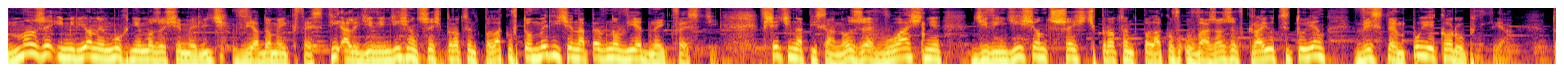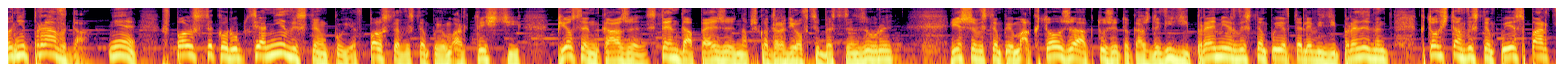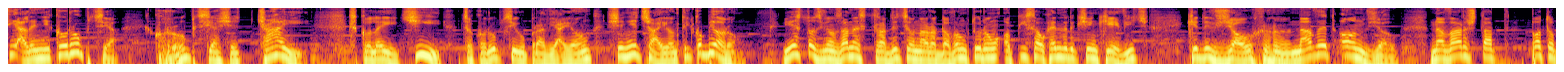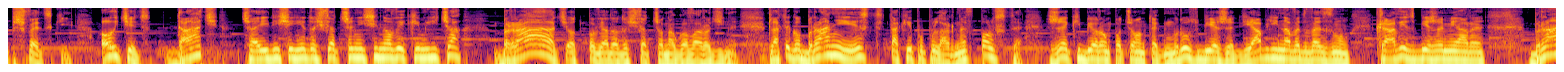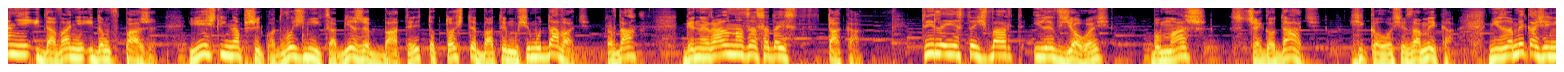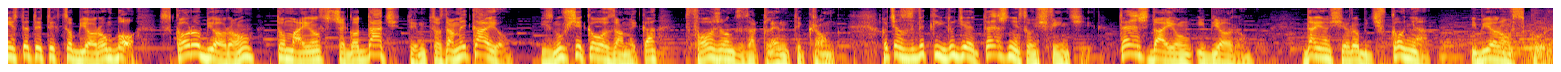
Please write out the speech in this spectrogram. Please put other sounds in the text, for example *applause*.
Może i miliony much nie może się mylić w wiadomej kwestii, ale 96% Polaków to myli się na pewno w jednej kwestii. W sieci napisano, że właśnie 96% Polaków uważa, że w kraju, cytuję, występuje korupcja. To nieprawda. Nie, w Polsce korupcja nie występuje. W Polsce występują artyści, piosenkarze, stand-uperzy, na przykład radiowcy bez cenzury. Jeszcze występują aktorzy, aktorzy to każdy widzi. Premier występuje w telewizji, prezydent, ktoś tam występuje z partii, ale nie korupcja. Korupcja się czai. Z kolei ci, co korupcję uprawiają, się nie czają, tylko biorą. Jest to związane z tradycją narodową, którą opisał Henryk Sienkiewicz, kiedy wziął, *laughs* nawet on wziął, na warsztat potop szwedzki. Ojciec dać? Czaili się niedoświadczeni synowie Kiemlicza? Brać, odpowiada doświadczona głowa rodziny. Dlatego branie jest takie popularne w Polsce. Rzeki biorą początek, mróz bierze, diabli nawet wezmą, krawiec bierze miarę. Branie i dawanie idą w parze. Jeśli na przykład woźnica bierze baty, to ktoś te baty musi mu dawać, prawda? Generalna zasada jest taka. Tyle jesteś wart, ile wziąłeś, bo masz z czego dać i koło się zamyka. Nie zamyka się niestety tych, co biorą, bo skoro biorą, to mają z czego dać tym, co zamykają. I znów się koło zamyka, tworząc zaklęty krąg. Chociaż zwykli ludzie też nie są święci. Też dają i biorą. Dają się robić w konia i biorą w skórę.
